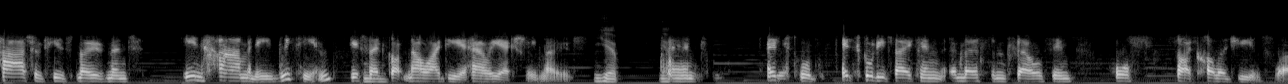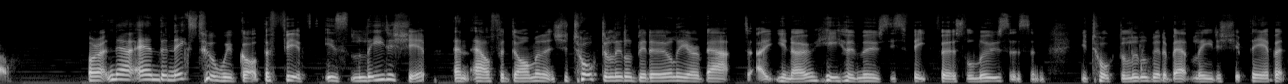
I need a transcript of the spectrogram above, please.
part of his movement in harmony with him if mm. they've got no idea how he actually moves. Yep. yep. And it's good. It's good if they can immerse themselves in horse psychology as well. All right, now, and the next tool we've got, the fifth, is leadership and alpha dominance. You talked a little bit earlier about, uh, you know, he who moves his feet first loses, and you talked a little bit about leadership there. But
